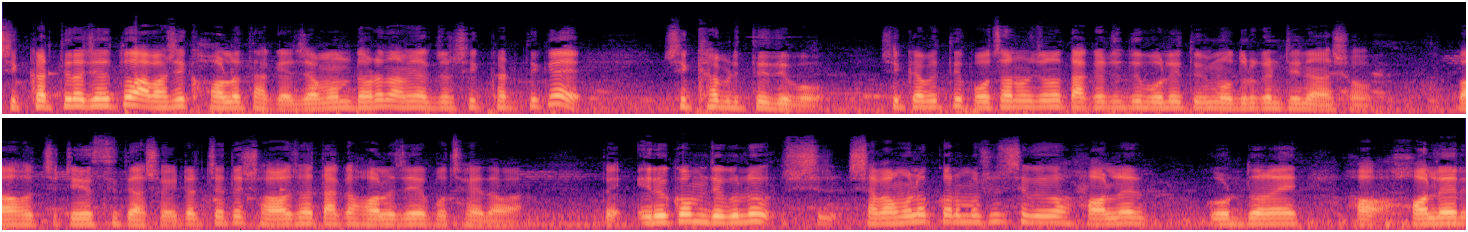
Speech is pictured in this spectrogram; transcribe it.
শিক্ষার্থীরা যেহেতু আবাসিক হলে থাকে, যেমন ধরেন আমি একজন শিক্ষার্থীকে শিক্ষাবৃত্তি দেব। শিক্ষাবৃত্তি পৌঁছানোর জন্য তাকে যদি বলি, তুমি মধুর ক্যান্টিনে আসো বা হচ্ছে টিএসসিতে আসো। এটার চাইতে সহজ হয় তাকে হলে যেয়ে পৌঁছায় দেওয়া। তো এরকম যেগুলো সেবামূলক কর্মসূচি, সেগুলো হলের গোড়দোড়ায় হলের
